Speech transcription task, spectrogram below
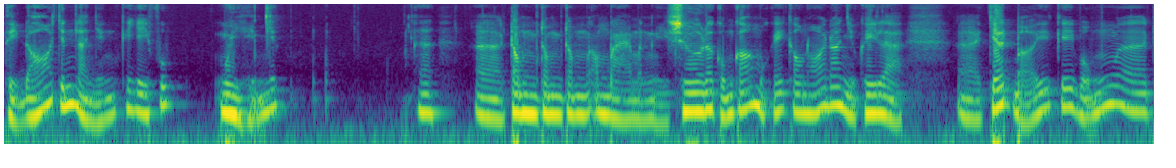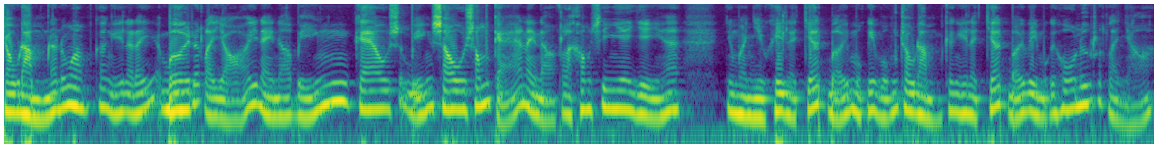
thì đó chính là những cái giây phút nguy hiểm nhất ha. À, trong trong trong ông bà mình ngày xưa đó cũng có một cái câu nói đó nhiều khi là à, chết bởi cái vũng à, trâu đầm đó đúng không? Có nghĩa là đấy bơi rất là giỏi này nọ biển cao biển sâu sóng cả này nọ là không suy nhê gì ha. Nhưng mà nhiều khi là chết bởi một cái vũng trâu đầm có nghĩa là chết bởi vì một cái hố nước rất là nhỏ.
